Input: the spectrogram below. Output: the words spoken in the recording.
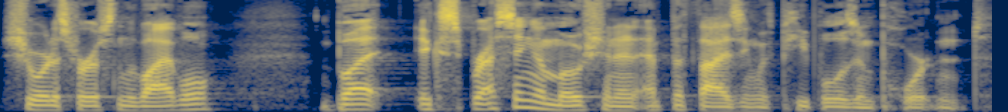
shortest verse in the Bible, but expressing emotion and empathizing with people is important,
